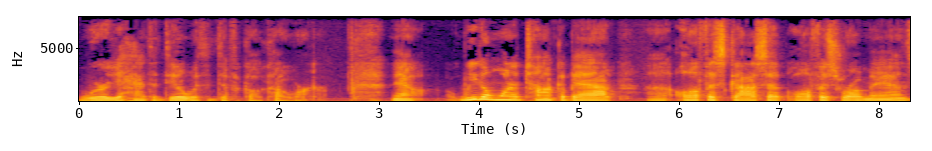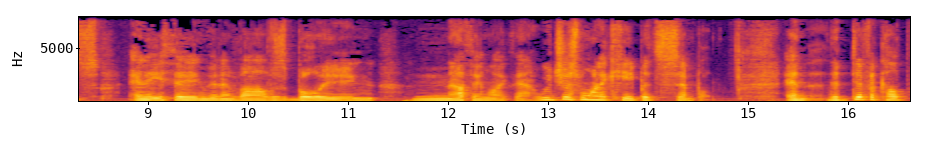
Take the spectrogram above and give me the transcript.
where you had to deal with a difficult coworker. Now, we don't want to talk about uh, office gossip, office romance, anything that involves bullying, nothing like that. We just want to keep it simple. And the difficult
